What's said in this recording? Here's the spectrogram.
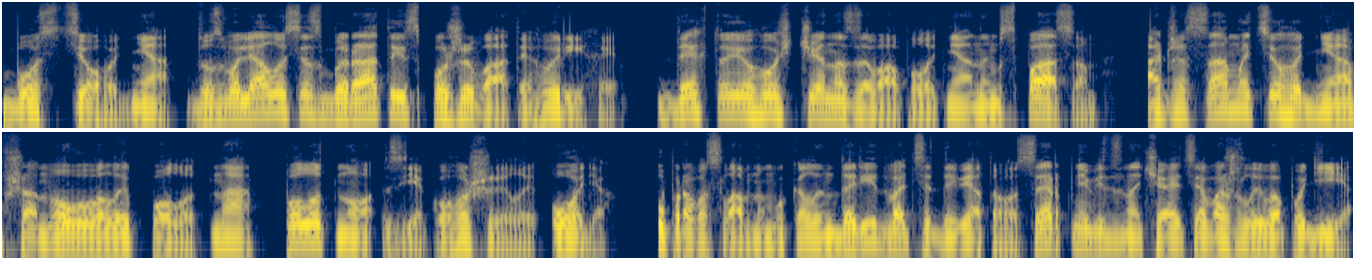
бо з цього дня дозволялося збирати і споживати горіхи. Дехто його ще називав полотняним спасом, адже саме цього дня вшановували полотна, полотно, з якого шили одяг. У православному календарі 29 серпня відзначається важлива подія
